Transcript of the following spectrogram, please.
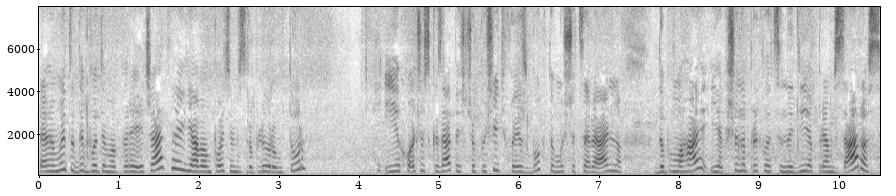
Е, Ми туди будемо переїжджати. Я вам потім зроблю румтур. І хочу сказати, що пишіть в Фейсбук, тому що це реально допомагає. І якщо, наприклад, це надія прямо зараз,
